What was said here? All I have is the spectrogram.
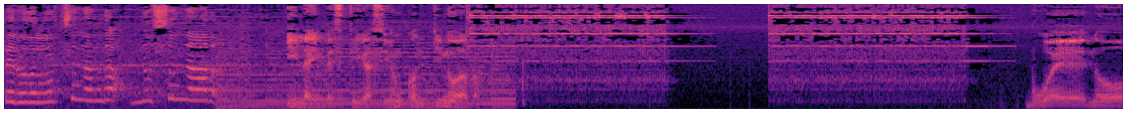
Pero de Lord Sananda no sé nada. Y la investigación continuaba. Bueno,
